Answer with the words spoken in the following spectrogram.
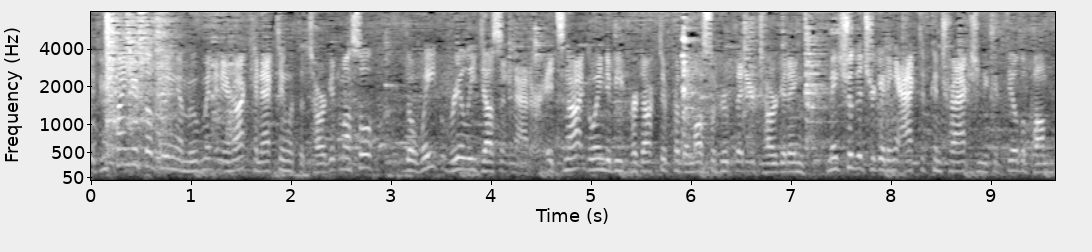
If you find yourself doing a movement and you're not connecting with the target muscle, the weight really doesn't matter. It's not going to be productive for the muscle group that you're targeting. Make sure that you're getting active contraction. You can feel the pump.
